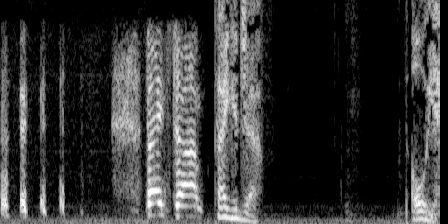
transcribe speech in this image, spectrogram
Thanks, Tom. Thank you, Jeff. Oh, yeah.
